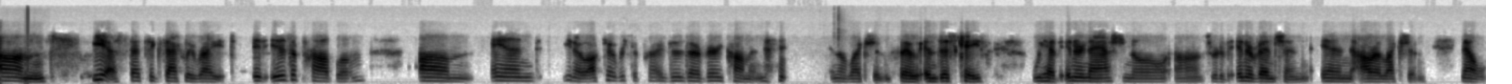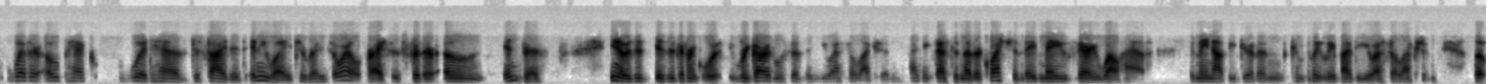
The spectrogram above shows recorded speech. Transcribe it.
um, yes, that's exactly right. It is a problem, um, and you know, October surprises are very common in elections. So in this case, we have international uh, sort of intervention in our election. Now, whether OPEC would have decided anyway to raise oil prices for their own interests you know, is a, is a different, regardless of the U.S. election. I think that's another question. They may very well have. It may not be driven completely by the U.S. election, but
